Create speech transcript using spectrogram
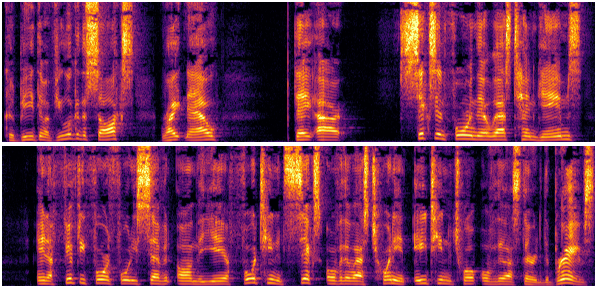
could beat them. If you look at the Sox right now, they are six and four in their last 10 games and a 54 and 47 on the year, 14 and 6 over the last 20 and 18 and 12 over the last 30. The Braves,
